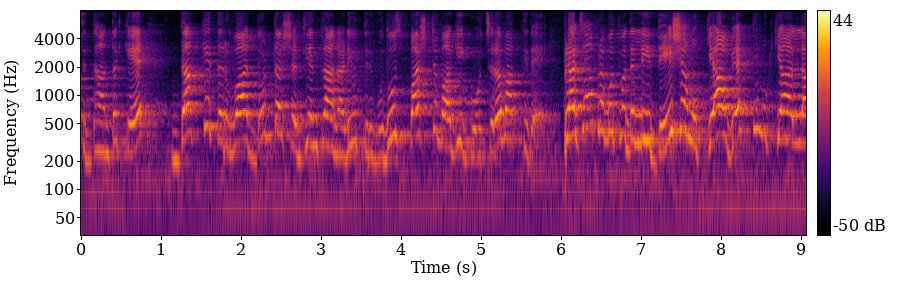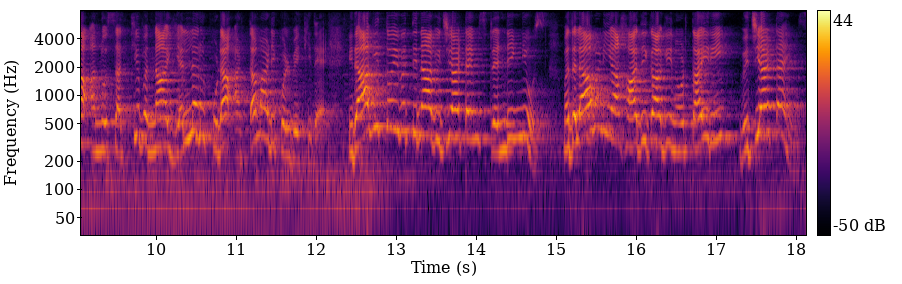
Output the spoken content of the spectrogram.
ಸಿದ್ಧಾಂತಕ್ಕೆ ಧಕ್ಕೆ ತರುವ ದೊಡ್ಡ ಷಡ್ಯಂತ್ರ ನಡೆಯುತ್ತಿರುವುದು ಸ್ಪಷ್ಟವಾಗಿ ಗೋಚರವಾಗ್ತಿದೆ. ಪ್ರಜಾಪ್ರಭುತ್ವದಲ್ಲಿ ದೇಶ ಮುಖ್ಯ, ವ್ಯಕ್ತಿ ಮುಖ್ಯ ಅಲ್ಲ ಅನ್ನೋ ಸತ್ಯವನ್ನ ಎಲ್ಲರೂ ಕೂಡ ಅರ್ಥ ಮಾಡಿಕೊಳ್ಬೇಕಿದೆ. ಇದಾಗಿತ್ತು ಇವತ್ತಿನ ವಿಜಯ ಟೈಮ್ಸ್ ಟ್ರೆಂಡಿಂಗ್ ನ್ಯೂಸ್. ಬದಲಾವಣೆಯ ಹಾದಿಗಾಗಿ ನೋಡ್ತಾ ಇರಿ ವಿಜಯ ಟೈಮ್ಸ್.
